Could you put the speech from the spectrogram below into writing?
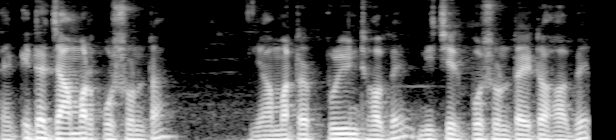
দেখ, এটা জামার পোষণটা, জামাটার প্রিন্ট হবে, নিচের পোষণটা এটা হবে।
